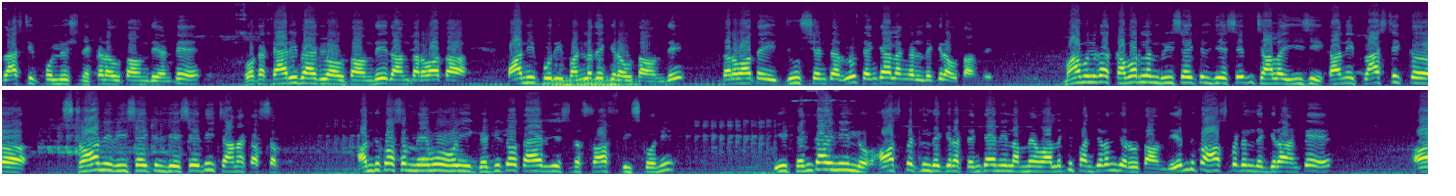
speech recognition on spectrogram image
ప్లాస్టిక్ పొల్యూషన్ ఎక్కడ అవుతా ఉంది అంటే ఒక క్యారీ బ్యాగ్లో అవుతా ఉంది దాని తర్వాత పానీపూరి బండ్ల దగ్గర అవుతా ఉంది. తర్వాత ఈ జ్యూస్ సెంటర్లు టెంకాయల దగ్గర అవుతుంది. మామూలుగా కవర్లను రీసైకిల్ చేసేది చాలా ఈజీ కానీ ప్లాస్టిక్ స్ట్రాని రీసైకిల్ చేసేది చాలా కష్టం. అందుకోసం మేము ఈ గడ్డితో తయారు చేసిన స్ట్రాస్ తీసుకొని ఈ టెంకాయ నీళ్ళు హాస్పిటల్ దగ్గర టెంకాయ నీళ్ళు అమ్మే వాళ్ళకి పంచడం జరుగుతూ ఉంది ఎందుకు హాస్పిటల్ దగ్గర అంటే ఆ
